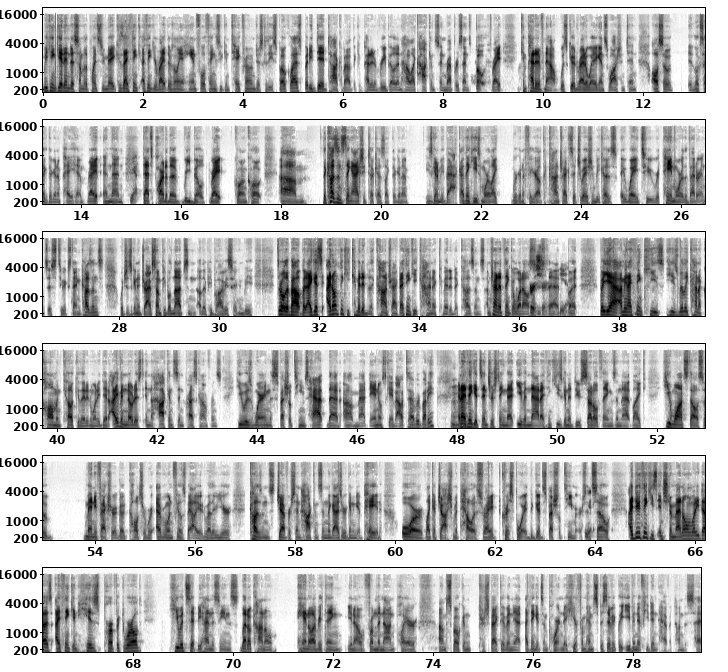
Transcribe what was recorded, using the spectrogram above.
we can get into some of the points we make because I think I think you're right. There's only a handful of things you can take from him just because he spoke less, but he did talk about the competitive rebuild and how like Hockenson represents both, right? Competitive now was good right away against Washington. Also, it looks like they're going to pay him, right? And then Yeah. that's part of the rebuild, right? Quote unquote. Um, the Cousins thing I actually took as like they're gonna he's gonna be back. I think he's more like we're gonna figure out the contract situation because a way to retain more of the veterans is to extend Cousins, which is gonna drive some people nuts and other people obviously are gonna be thrilled about. But I guess I don't think he committed to the contract. I think he kind of committed to Cousins. I'm trying to think of what else For he sure, said, yeah. but but yeah, I mean, I think he's he's really kind of calm and calculated in what he did. I even noticed in the Hockenson press conference, he was wearing the special teams hat that um, Matt Daniels gave out to everybody. And I Mhm. think it's interesting that even that, I think he's going to do subtle things in that, like he wants to also manufacture a good culture where everyone feels valued, whether you're Cousins, Jefferson, Hockenson, the guys who are going to get paid, or like a Josh Metellus, right? Kris Boyd, the good special teamers. Yeah. And so I do think he's instrumental in what he does. I think in his perfect world, he would sit behind the scenes, let O'Connell handle everything, you know, from the non-player um, spoken perspective. And yet I think it's important to hear from him specifically, even if he didn't have a ton to say.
